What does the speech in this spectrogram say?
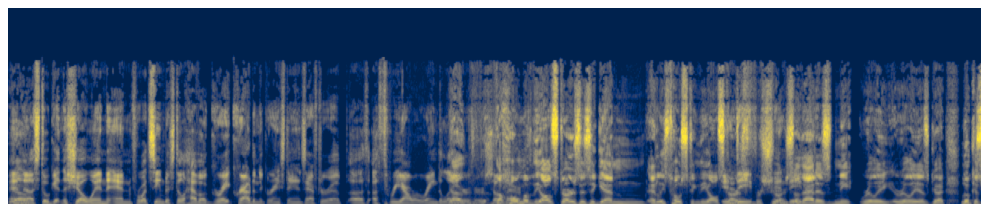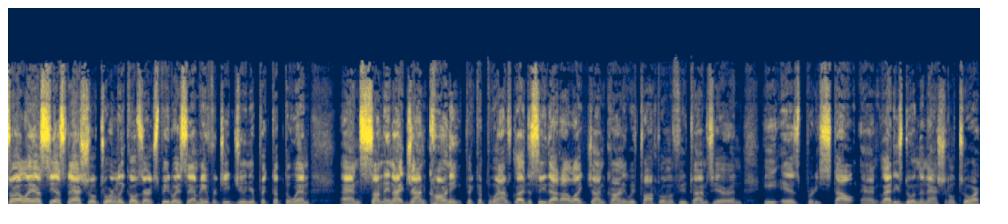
and Yeah. uh, still getting the show in, and for what seemed to still have a great crowd in the grandstands after a a, a three hour rain delay Yeah, or, or the so. the there. home of the All Stars is again at least hosting the All Stars for sure. So that is neat. Really, really is good. Lucas Oil ASCS National Tour, Lake Ozark Speedway. Sam Hafertepe Jr. picked up the win, and Sunday night John Carney picked up the win. I was glad to see that. I like John Carney. We've talked to him a few times here, and he is pretty stout. And I'm glad he's doing the national tour.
